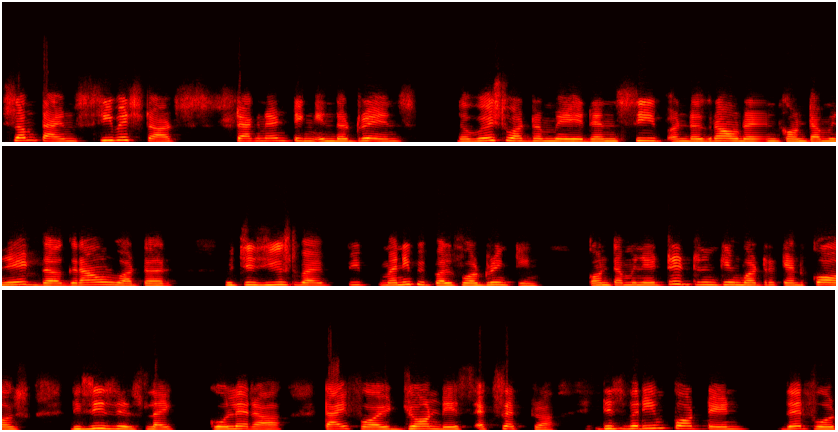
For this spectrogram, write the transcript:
Sometimes sewage starts stagnating in the drains. The wastewater may then seep underground and contaminate the groundwater, which is used by pe- many people for drinking. Contaminated drinking water can cause diseases like cholera, typhoid, jaundice, etc. It is very important, therefore,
